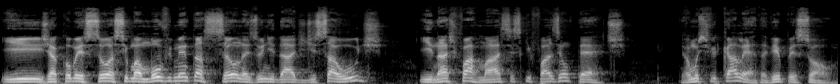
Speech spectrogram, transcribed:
e já começou a se uma movimentação nas unidades de saúde e nas farmácias que fazem o teste. Vamos ficar alerta, viu, pessoal?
